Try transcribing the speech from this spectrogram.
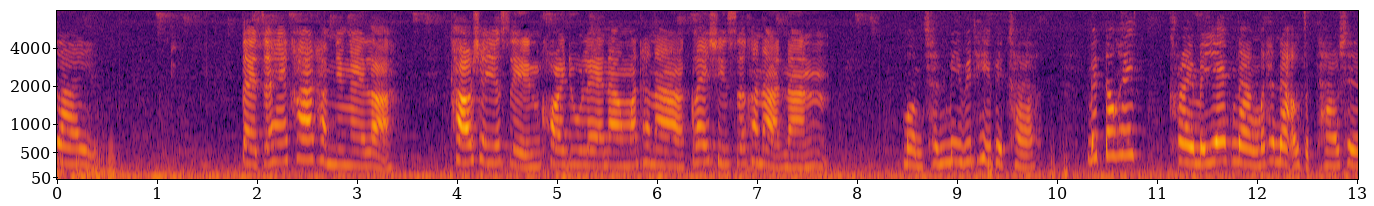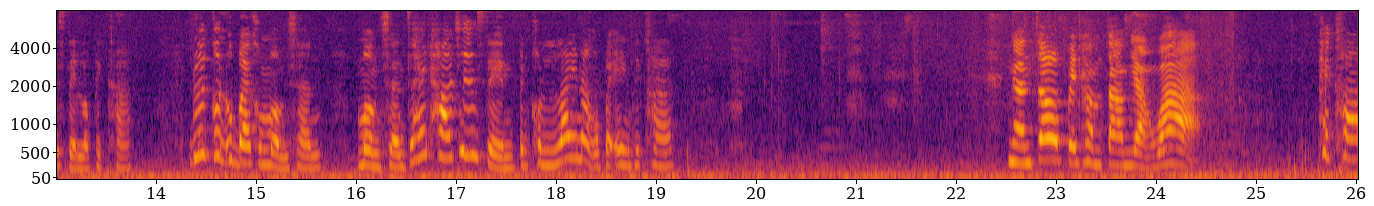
ใจ แต่จะให้ข้าทำยังไงล่ะ เท้าชัยเสนคอยดูแลนางมัทนาใกล้ชิดซะขนาดนั้น หม่อมฉันมีวิธีเพคะ ไม่ต้องให้ใครมาแยกนางมัทนาออกจากเท้าวเชเซนหรอกเพคะ ด้วยกลอุบายของหม่อมฉันหม่อมฉันจะให้ท้าวเชเซนเป็นคนไล่นางออกไปเองเพคะ งั้นเจ้าไปทำตามอย่างว่าเพคะ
